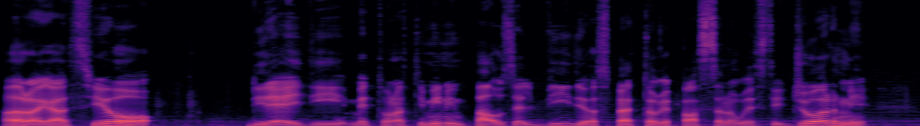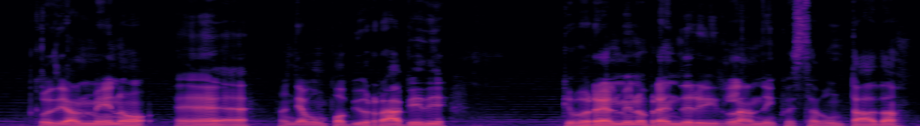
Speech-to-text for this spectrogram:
Allora ragazzi, io direi di mettere un attimino in pausa il video, aspetto che passano questi giorni, così almeno eh, andiamo un po' più rapidi, che vorrei almeno prendere l'Irlanda in questa puntata.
